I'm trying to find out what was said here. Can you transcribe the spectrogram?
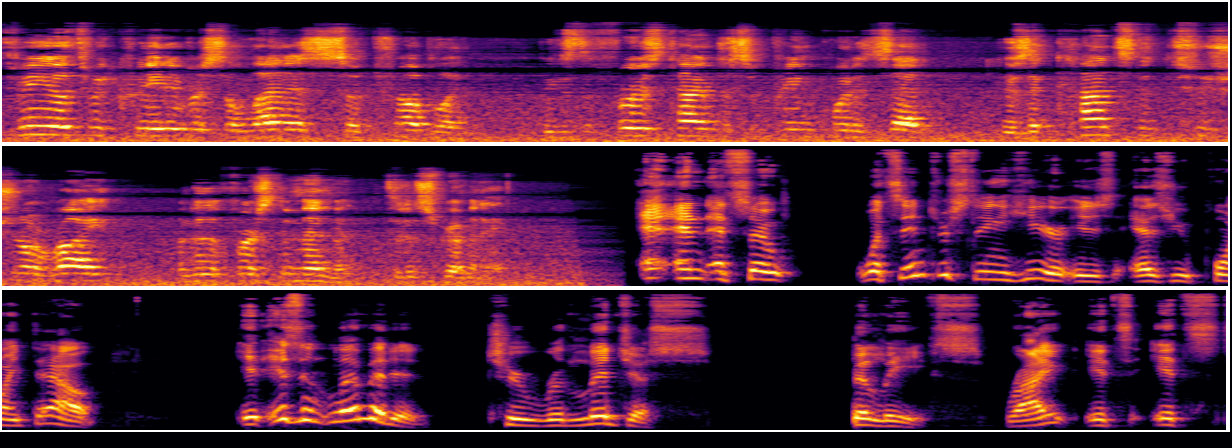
303 Creative versus Elenis is so troubling because the first time the Supreme Court has said there's a constitutional right under the First Amendment to discriminate. And, and, and so what's interesting here is, as you point out, it isn't limited to religious beliefs, right? It's it's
